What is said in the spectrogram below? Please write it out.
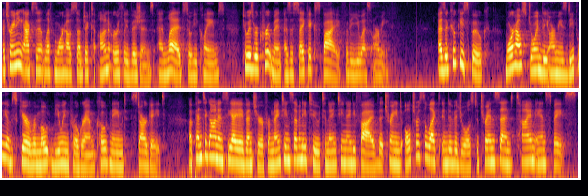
A training accident left Morehouse subject to unearthly visions and led, so he claims, to his recruitment as a psychic spy for the U.S. Army. As a kooky spook, Morehouse joined the Army's deeply obscure remote viewing program, codenamed Stargate, a Pentagon and CIA venture from 1972 to 1995 that trained ultra select individuals to transcend time and space.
